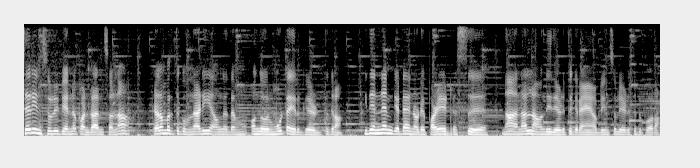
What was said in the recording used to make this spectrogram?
சரின்னு சொல்லிட்டு என்ன பண்ணுறான்னு சொன்னால் கிளம்புறதுக்கு முன்னாடி அவங்க இந்த அங்கே ஒரு மூட்டை இருக்கு எடுத்துக்கிறான். இது என்னன்னு கேட்டால் என்னுடைய பழைய ட்ரெஸ்ஸு நான் அதனால் நான் வந்து இதை எடுத்துக்கிறேன் அப்படின்னு சொல்லி எடுத்துகிட்டு போகிறான்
